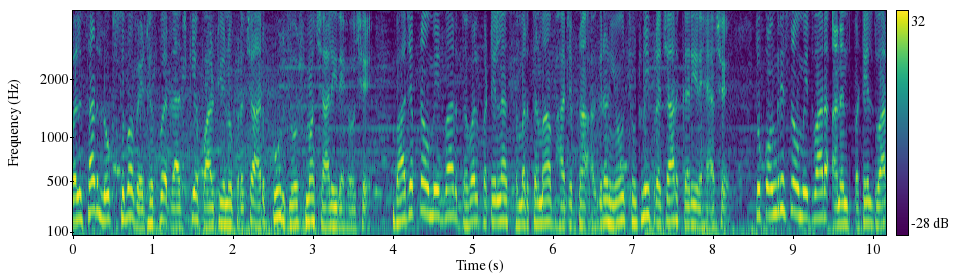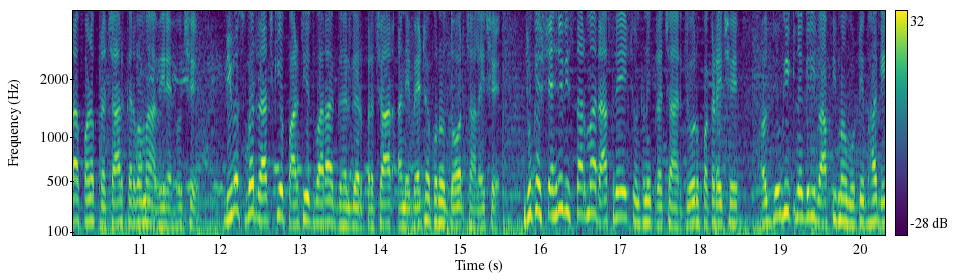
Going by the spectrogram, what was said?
વલસાડ લોકસભા બેઠક પર રાજકીય પાર્ટીઓનો પ્રચાર પૂરજોશમાં ચાલી રહ્યો છે. ભાજપના ઉમેદવાર ધવલ પટેલના સમર્થનમાં ભાજપના અગ્રણીઓ ચૂંટણી પ્રચાર કરી રહ્યા છે. તો કોંગ્રેસના ઉમેદવાર અનંત પટેલ દ્વારા પણ પ્રચાર કરવામાં આવી રહ્યો છે. દિવસભર રાજકીય પાર્ટીઓ દ્વારા ઘર ઘર પ્રચાર અને બેઠકોનો દોર ચાલે છે. જો શહેરી વિસ્તારમાં રાત્રે ચૂંટણી પ્રચાર જોર પકડે છે. ઔદ્યોગિક નગરી વાપીમાં મોટે ભાગે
